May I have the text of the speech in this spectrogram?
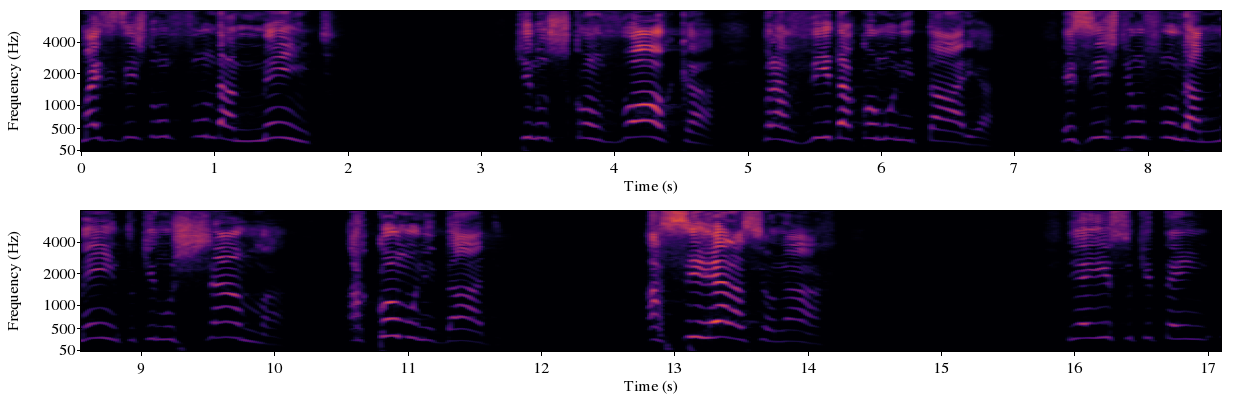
Mas existe um fundamento que nos convoca para a vida comunitária. Existe um fundamento que nos chama a comunidade a se relacionar. E é isso que tem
